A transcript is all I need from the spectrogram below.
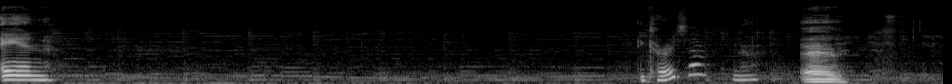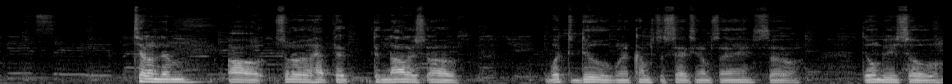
and encourage them? No. and telling them uh so they'll have the, the knowledge of what to do when it comes to sex, you know what I'm saying? So won't be so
